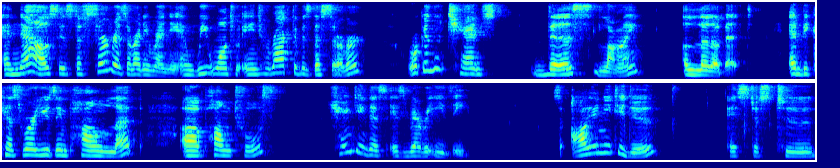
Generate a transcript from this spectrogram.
And now, since the server is already running and we want to interact with the server, we're going to change this line a little bit. And because we're using PwnLib, uh, Pwn tools, changing this is very easy. So all you need to do is just to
